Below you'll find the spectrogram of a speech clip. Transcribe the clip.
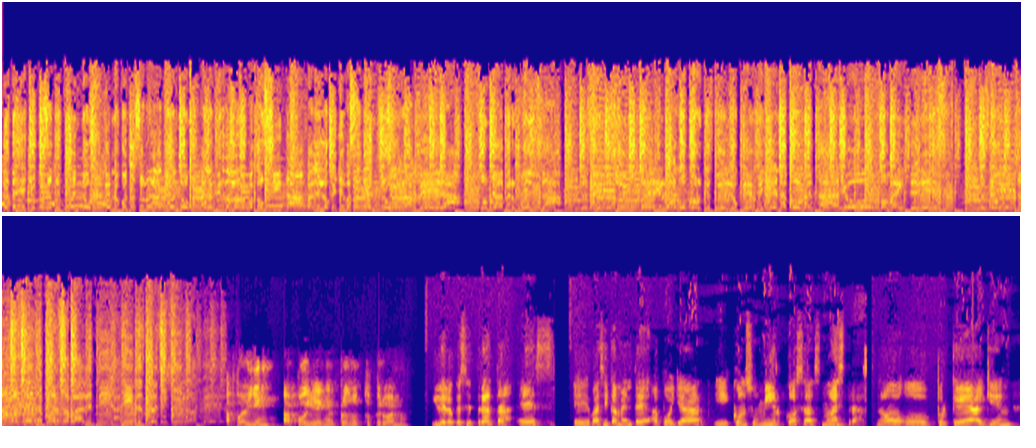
Desde hecho eso te cuento, que no cuenta solo el atuendo. A la mierda la ropa causita, vale lo que llevas adentro. Rapera, no me avergüenza. Decir que soy mujer y lo hago porque estoy lo que me llena comentarios. No me interesa. Estoy hecha a base de fuerza, valentía y destreza y soy rapera. Apoyen, apoyen el producto peruano. Y de lo que se trata es eh, básicamente apoyar y consumir cosas nuestras, ¿no? O por qué alguien,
